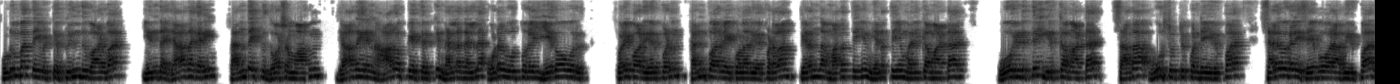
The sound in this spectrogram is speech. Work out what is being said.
குடும்பத்தை விட்டு பிரிந்து வாழ்வார். இந்த ஜாதகரின் தந்தைக்கு தோஷமாகும். ஜாதகரின் ஆரோக்கியத்திற்கு நல்லதல்ல. உடல் உறுப்புகளில் ஏதோ ஒரு குறைபாடு ஏற்படும் கண் பார்வை கோளாறு ஏற்படலாம் பிறந்த மதத்தையும் இனத்தையும் மதிக்க மாட்டார் ஓரிடத்தில் இருக்க மாட்டார் சதா ஊர் சுற்றி கொண்டே இருப்பார் செலவுகளை செய்பவராக இருப்பார்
